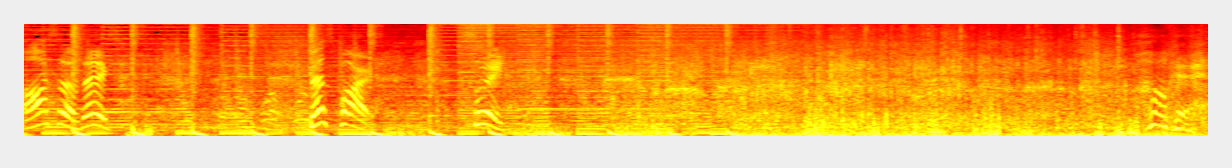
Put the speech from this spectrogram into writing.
Awesome, thanks. Best part. Sweet. Okay.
